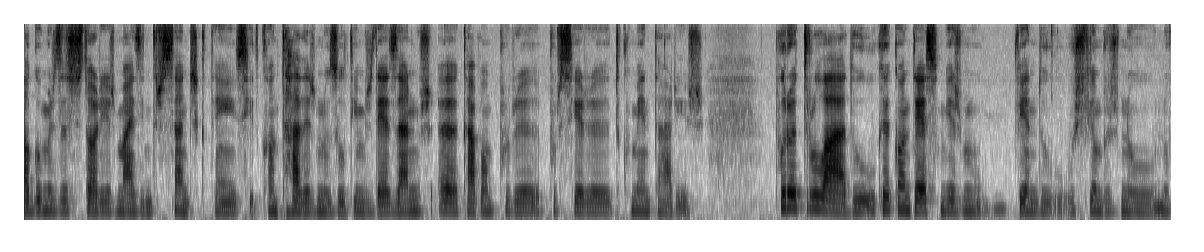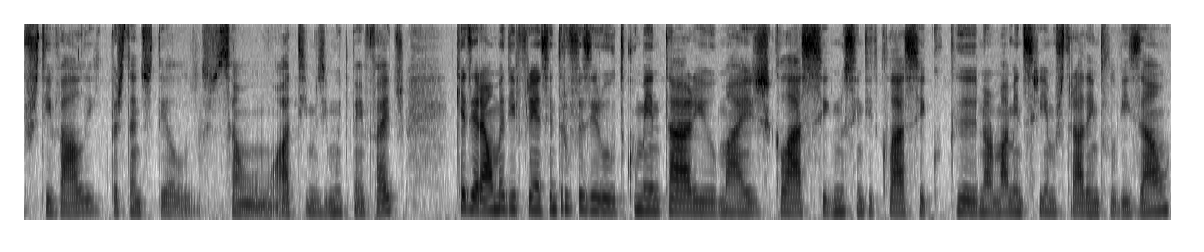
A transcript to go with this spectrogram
algumas das histórias mais interessantes que têm sido contadas nos últimos 10 anos uh, acabam por, uh, por ser uh, documentários. Por outro lado, o que acontece mesmo vendo os filmes no, no festival, e bastantes deles são ótimos e muito bem feitos, Quer dizer, há uma diferença entre o fazer o documentário mais clássico, no sentido clássico, que normalmente seria mostrado em televisão,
